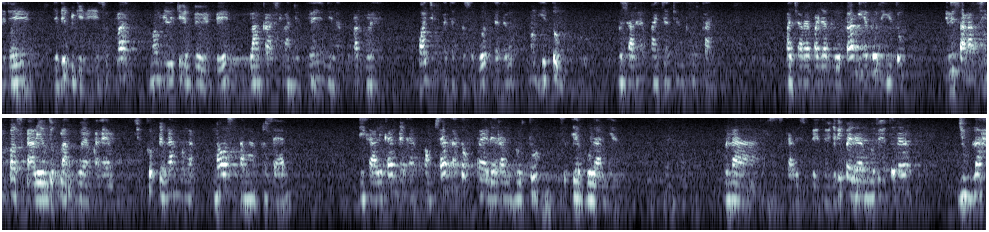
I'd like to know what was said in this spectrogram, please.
Jadi Jadi begini, setelah memiliki NPWP, langkah selanjutnya yang dilakukan oleh wajib pajak tersebut adalah menghitung besarnya pajak yang terutang. Besarnya pajak terutang itu dihitung, ini sangat simpel sekali untuk pelaku UMKM. Cukup dengan 0,5 persen dikalikan dengan omset atau peredaran bruto setiap bulannya. Benar sekali seperti itu. Jadi peredaran bruto itu adalah jumlah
